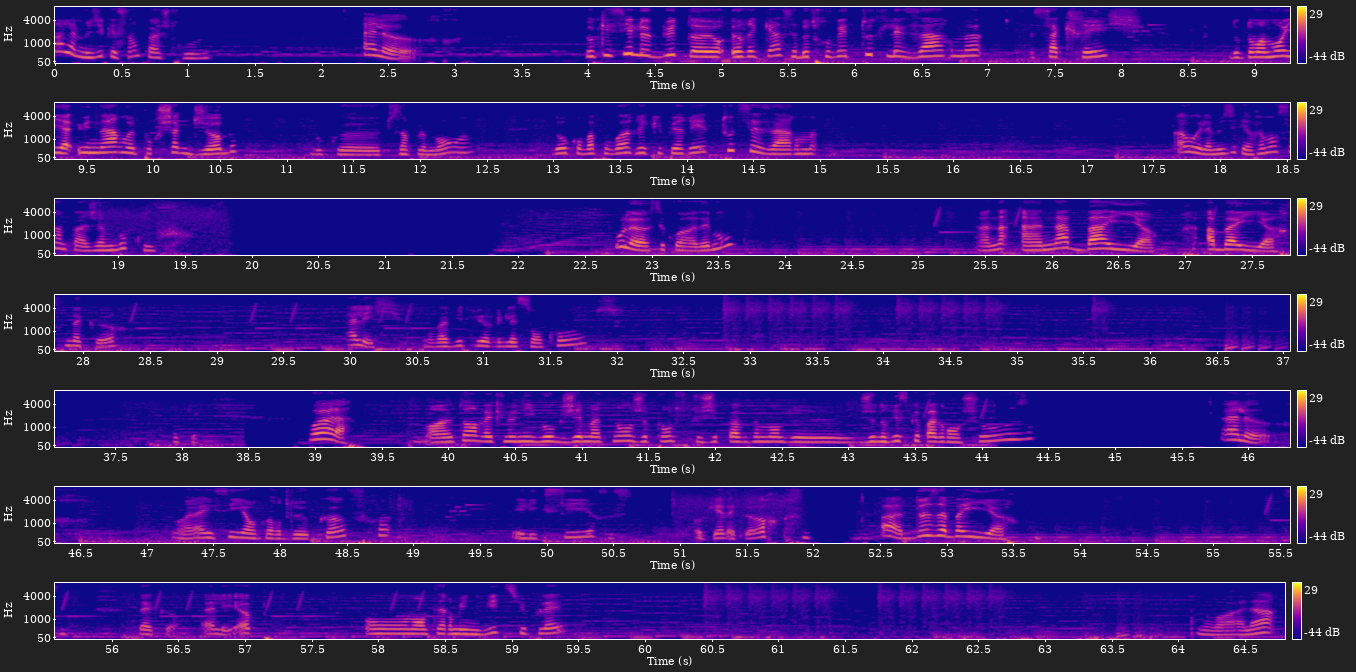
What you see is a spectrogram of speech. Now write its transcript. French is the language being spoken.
Ah, la musique est sympa, je trouve. Alors. Donc ici, le but d'Eureka, c'est de trouver toutes les armes sacrées. Donc normalement, il y a une arme pour chaque job. Donc, euh, tout simplement. Hein. Donc, on va pouvoir récupérer toutes ces armes. Ah oui, la musique est vraiment sympa, j'aime beaucoup. Oula, c'est quoi un démon? Un, un abaya. Abaya, d'accord. Allez, on va vite lui régler son compte. Ok. Voilà. En même temps, avec le niveau que j'ai maintenant, je pense que j'ai pas vraiment de... Je ne risque pas grand-chose. Alors. Voilà, ici, il y a encore deux coffres. Élixir. Ok, d'accord. Ah, deux abayas. D'accord. Allez, hop. On en termine vite, s'il vous plaît. Voilà.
